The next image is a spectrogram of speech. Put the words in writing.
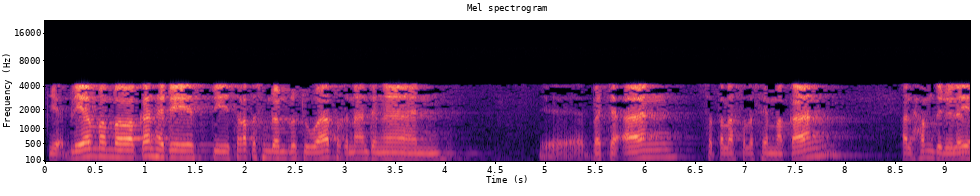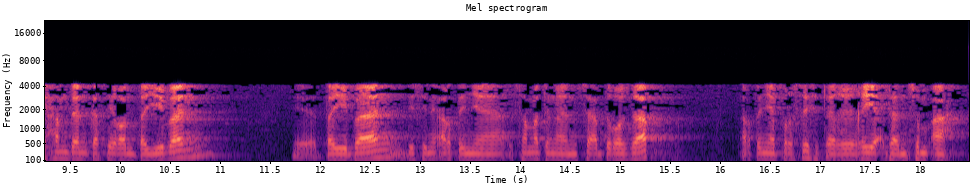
Ya, beliau membawakan hadis di 192 berkenaan dengan ya, bacaan setelah selesai makan. Alhamdulillah hamdan kasiron tayyiban. Ya, tayyiban di sini artinya sama dengan Syekh Abdul Razak, artinya bersih dari riak dan sum'ah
